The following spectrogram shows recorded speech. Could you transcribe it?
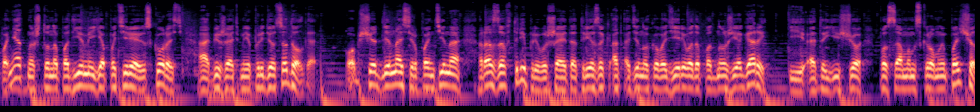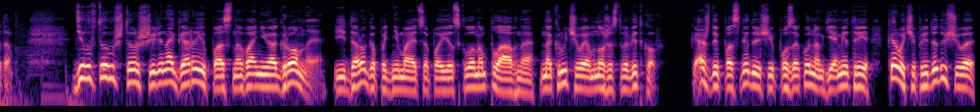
Понятно, что на подъеме я потеряю скорость, а бежать мне придется долго. Общая длина серпантина раза в три превышает отрезок от одинокого дерева до подножья горы, и это еще по самым скромным подсчетам. Дело в том, что ширина горы по основанию огромная, и дорога поднимается по ее склонам плавно, накручивая множество витков. Каждый последующий по законам геометрии короче предыдущего,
